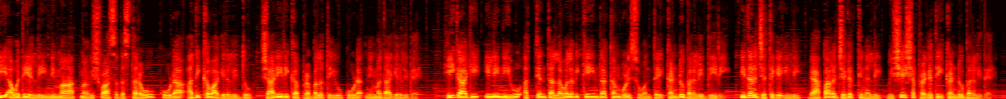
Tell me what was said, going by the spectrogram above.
ಈ ಅವಧಿಯಲ್ಲಿ ನಿಮ್ಮ ಆತ್ಮವಿಶ್ವಾಸದ ಸ್ತರವೂ ಕೂಡ ಅಧಿಕವಾಗಿರಲಿದ್ದು, ಶಾರೀರಿಕ ಪ್ರಬಲತೆಯೂ ಕೂಡ ನಿಮ್ಮದಾಗಿರಲಿದೆ. ಹೀಗಾಗಿ ಇಲ್ಲಿ ನೀವು ಅತ್ಯಂತ ಲವಲವಿಕೆಯಿಂದ ಕಂಗೊಳಿಸುವಂತೆ ಕಂಡುಬರಲಿದ್ದೀರಿ. ಇದರ ಜತೆಗೆ ಇಲ್ಲಿ ವ್ಯಾಪಾರ ಜಗತ್ತಿನಲ್ಲಿ ವಿಶೇಷ ಪ್ರಗತಿ ಕಂಡುಬರಲಿದೆ.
